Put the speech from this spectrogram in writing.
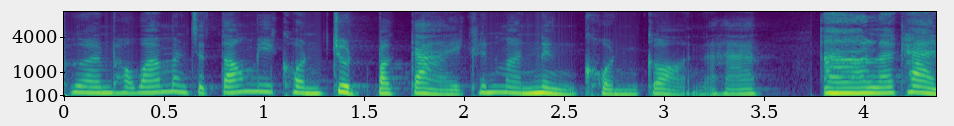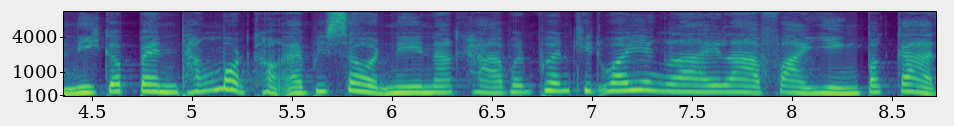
เพื่อนๆเพราะว่ามันจะต้องมีคนจุดประกายขึ้นมาหนึ่งคนก่อนนะคะ เอาละค่ะ นี่ก็เป็นทั้งหมดของเอพิโซดนี้นะคะ เพื่อนๆคิดว่าอย่างไรล่ะฝ่ายหญิงประกาศ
